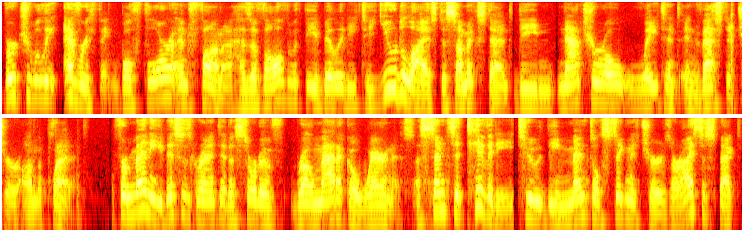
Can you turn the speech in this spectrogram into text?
Virtually everything, both flora and fauna, has evolved with the ability to utilize to some extent the natural latent investiture on the planet. For many, this has granted a sort of realmatic awareness, a sensitivity to the mental signatures, or I suspect,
